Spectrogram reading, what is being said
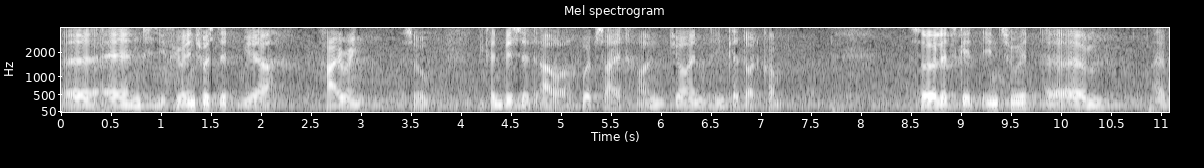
uh, and if you're interested, we are hiring, so you can visit our website on joininca.com. So let's get into it. Um, I have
